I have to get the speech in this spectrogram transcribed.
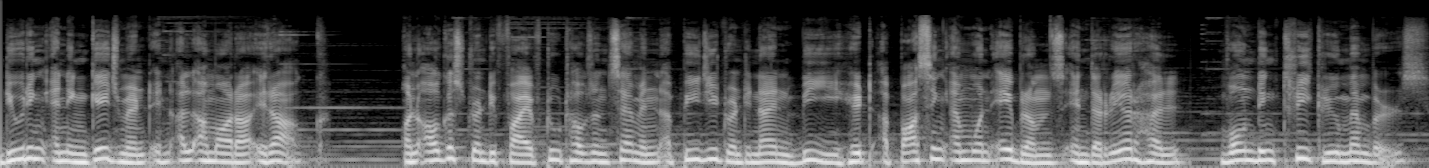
during an engagement in Al Amara, Iraq. On August 25, 2007, a PG-29V hit a passing M1 Abrams in the rear hull, wounding three crew members.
